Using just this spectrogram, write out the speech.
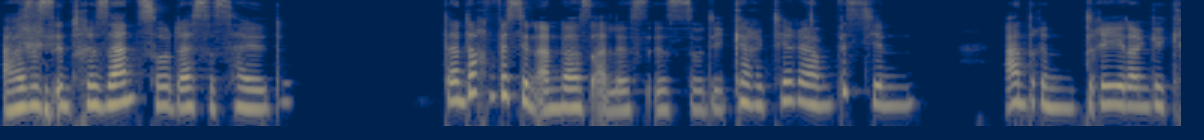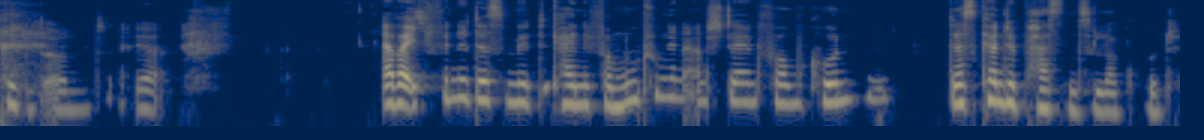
Aber es ist interessant so, dass es halt dann doch ein bisschen anders alles ist. So, die Charaktere haben ein bisschen anderen Dreh dann gekriegt und ja. Aber ich finde das mit keine Vermutungen anstellen vom Kunden, das könnte passen zu Lockwood.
